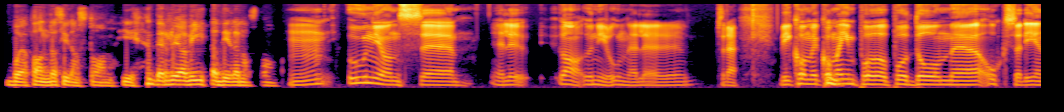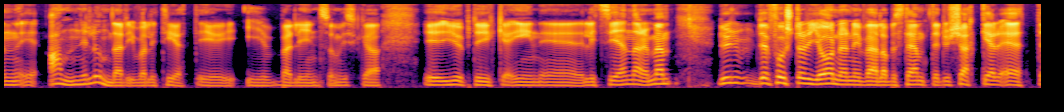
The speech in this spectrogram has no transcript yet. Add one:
bor jag på andra sidan stan, i den rödvita delen av stan. Mm. Unions, eh, eller ja, Union eller sådär. Vi kommer komma in på, på dem eh, också. Det är en annorlunda rivalitet i, i Berlin som vi ska eh, djupdyka in eh, lite senare. Men du, det första du gör när ni väl har bestämt det, du checkar ett,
